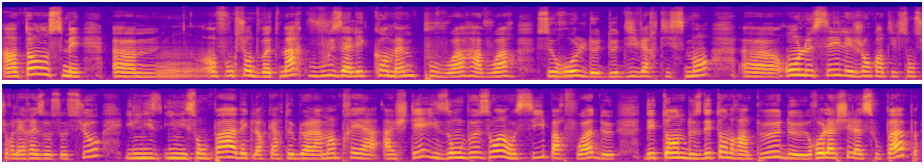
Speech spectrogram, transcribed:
intense, mais euh, en fonction de votre marque, vous allez quand même pouvoir avoir ce rôle de, divertissement. Euh, on le sait, les gens quand ils sont sur les réseaux sociaux, ils n'y sont pas avec leur carte bleue à la main prêts à acheter. Ils ont besoin aussi parfois de, détendre, de se détendre un peu, de relâcher la soupape.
